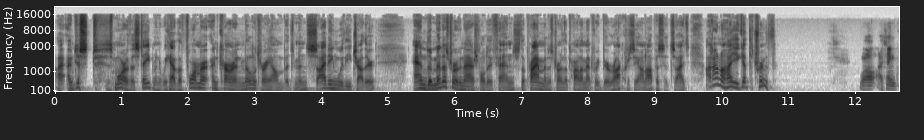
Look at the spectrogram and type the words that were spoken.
I, am just, it's more of a statement. We have the former and current military ombudsman siding with each other and the Minister of National Defense, the Prime Minister, and the parliamentary bureaucracy on opposite sides. I don't know how you get the truth. Well, I think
